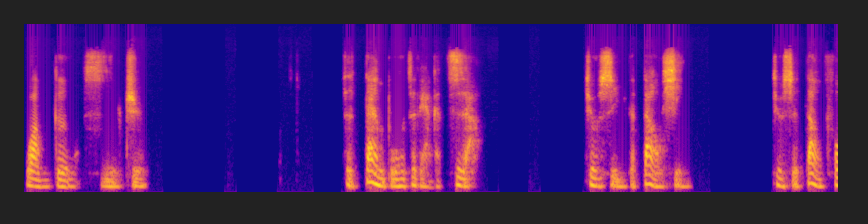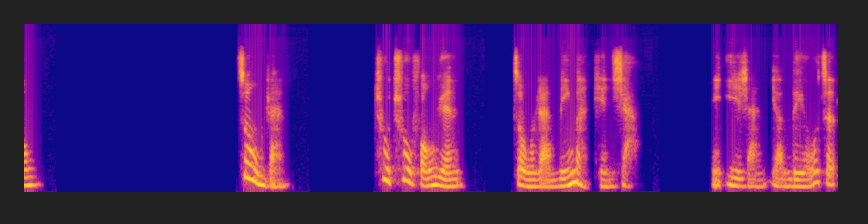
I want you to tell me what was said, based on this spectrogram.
望各思之。这淡泊这两个字啊，就是一个道行，就是道风。纵然处处逢缘，纵然名满天下。你依然要留着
